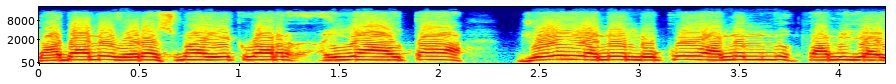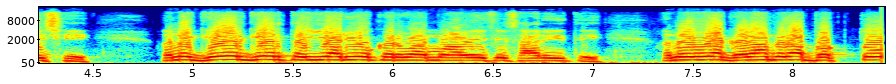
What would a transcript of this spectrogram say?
દાદાને વર્ષમાં એકવાર અહીંયા આવતા જોઈ અને લોકો આનંદ પામી જાય છે અને ઘેર ઘેર તૈયારીઓ કરવામાં આવે છે સારી રીતે. અને અહીંયા ઘણા બધા ભક્તો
